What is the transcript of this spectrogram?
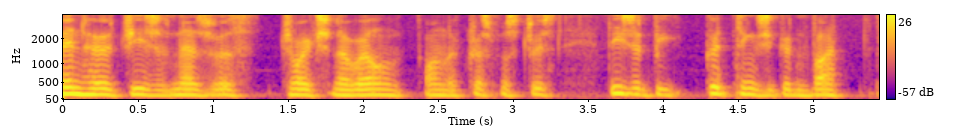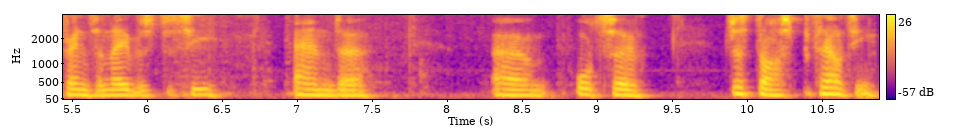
Ben Hur, Jesus of Nazareth, Joyeux Noël on the Christmas truce. These would be good things you could invite friends and neighbors to see, and uh, um, also just the hospitality.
